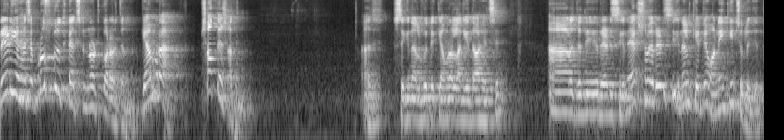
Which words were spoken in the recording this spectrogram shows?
রেডি হয়েছে প্রস্তুত হয়েছে নোট করার জন্য। ক্যামেরা সাথে সাথে। ক্যামেরা লাগিয়ে দেওয়া হয়েছে। আর যদি রেড সিগন্যাল একসময় রেড সিগন্যাল কেটে অনেকেই চলে যেত।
